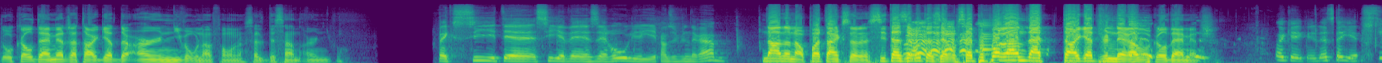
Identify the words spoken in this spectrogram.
au cold damage à target de un niveau, dans le fond. là. Ça le descend d'un niveau. Fait que s'il était, s'il y avait zéro, il est rendu vulnérable? Non, non, non, pas tant que ça. là. Si t'as zéro, t'as zéro. Ça peut pas rendre la target vulnérable au cold damage. Ok, ok, là ça y est.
